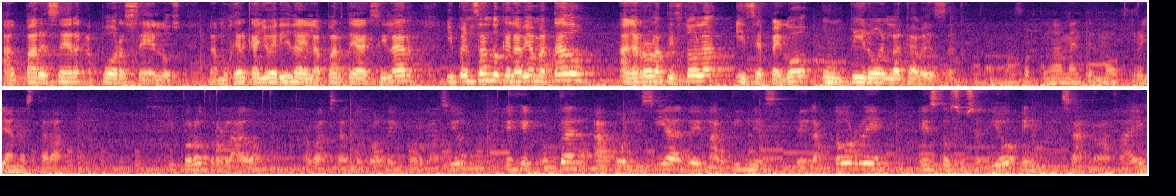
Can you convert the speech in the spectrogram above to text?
al parecer por celos. La mujer cayó herida en la parte axilar y pensando que la había matado, agarró la pistola y se pegó un tiro en la cabeza. Afortunadamente el monstruo ya no estará. Y por otro lado, avanzando con la información, ejecutan a policía de Martínez de la Torre. Esto sucedió en San Rafael.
